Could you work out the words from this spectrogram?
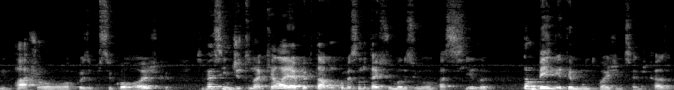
em parte uma coisa psicológica. Se tivessem dito naquela época que estavam começando testes humanos em uma vacina, também ia ter muito mais gente saindo de casa.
